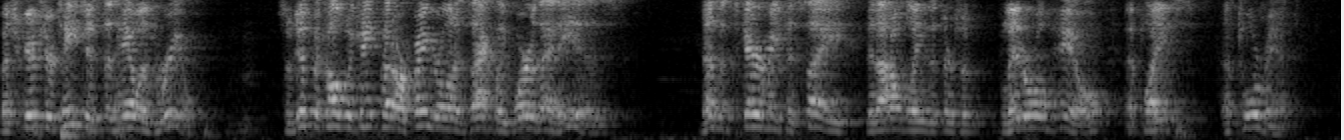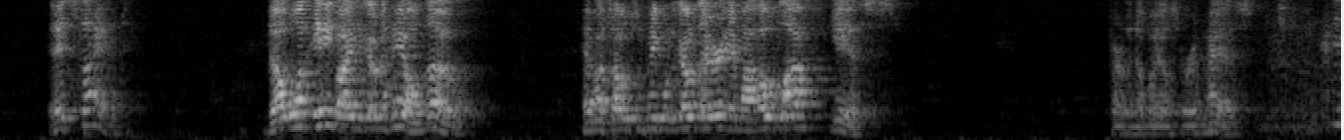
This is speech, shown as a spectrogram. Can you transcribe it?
But Scripture teaches that hell is real. So just because we can't put our finger on exactly where that is, doesn't scare me to say that I don't believe that there's a literal hell, a place of torment. And it's sad. Do I want anybody to go to hell? No. Have I told some people to go there in my old life? Yes. Apparently nobody else in the room has.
